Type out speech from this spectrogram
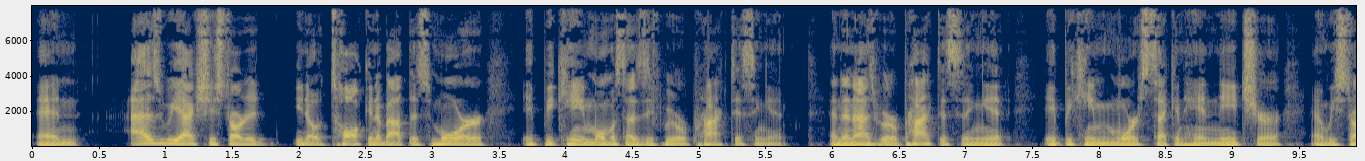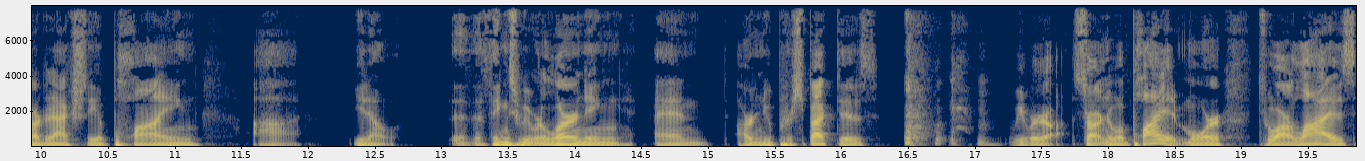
And as we actually started you know talking about this more it became almost as if we were practicing it. And then as we were practicing it it became more secondhand nature and we started actually applying uh you know the, the things we were learning and our new perspectives we were starting to apply it more to our lives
